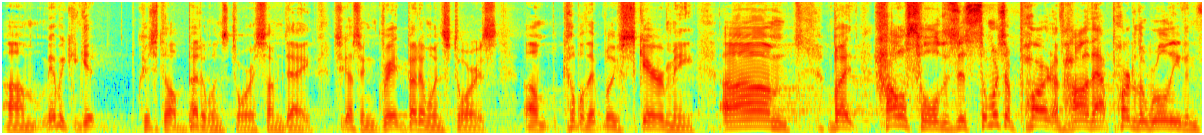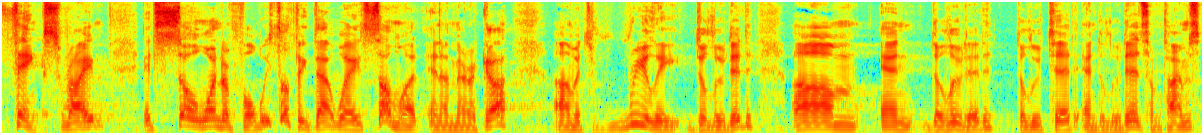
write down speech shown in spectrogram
um, maybe we could get Chris to tell a Bedouin story someday. She got some great Bedouin stories, um, a couple that really scare me. Um, but household is just so much a part of how that part of the world even thinks, right? It's so wonderful. We still think that way somewhat in America. Um, it's really diluted um, and diluted, diluted and diluted sometimes.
